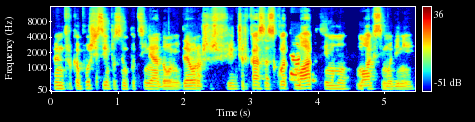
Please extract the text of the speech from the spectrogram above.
pentru că pur și simplu sunt puține a 2000 de euro și aș fi încercat să scot maximul, maximul din ei.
